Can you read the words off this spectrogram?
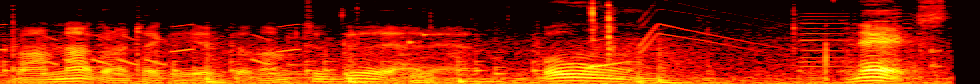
But I'm not gonna take a hit because I'm too good at that. Boom. Next.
